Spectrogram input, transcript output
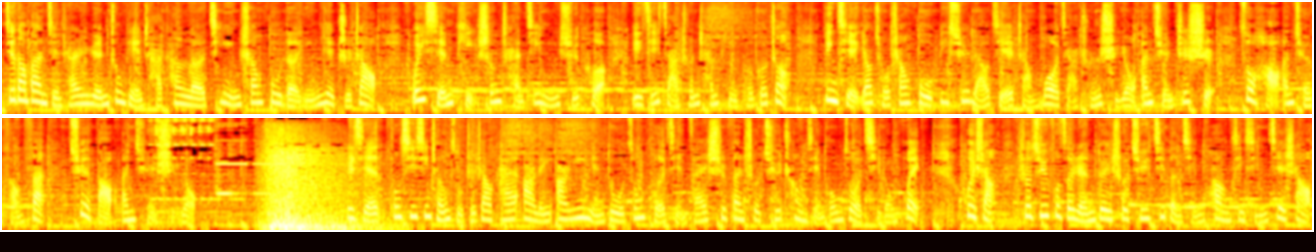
街道办检查人员重点查看了经营商户的营业执照、危险品生产经营许可以及甲醇产品合格证，并且要求商户必须了解、掌握甲醇使用安全知识，做好安全防范，确保安全使用。日前，丰溪新城组织召开二零二一年度综合减灾示范社区创建工作启动会。会上，社区负责人对社区基本情况进行介绍，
